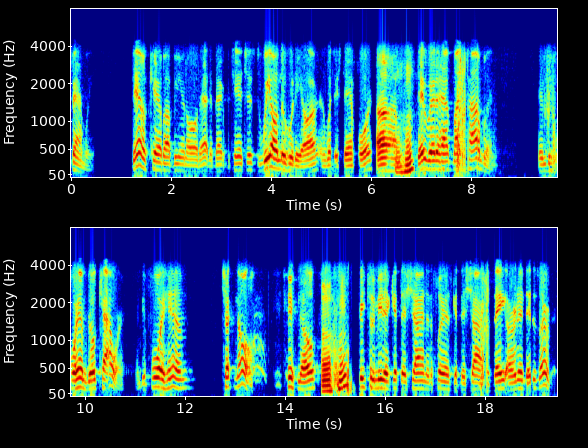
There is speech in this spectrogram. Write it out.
family, they don't care about being all that in the bag of potato chips. We all know who they are and what they stand for. Um, Mhm. They'd rather have Mike Tomlin, and before him, Bill Cowher, and before him, Chuck Noll. you know, Mhm. speak to the media, get their shine, and the players get their shine because they earn it, they deserve it.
